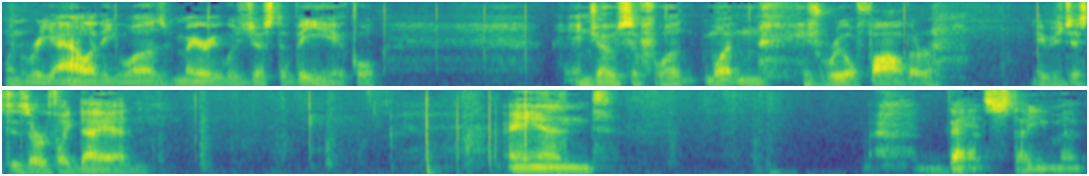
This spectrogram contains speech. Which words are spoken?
When reality was Mary was just a vehicle and Joseph wasn't his real father, he was just his earthly dad. And that statement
